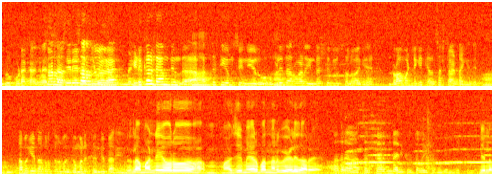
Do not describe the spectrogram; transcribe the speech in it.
ಇದು ಕೂಡ ಹಿಡಕಲ್ ಡ್ಯಾಮ್ದಿಂದ ಹತ್ತು ಟಿ ಎಂ ಸಿ ನೀರು ಹುಬ್ಬಳ್ಳಿ ಧಾರವಾಡ ಇಂಡಸ್ಟ್ರಿಯಲ್ ಯೂಸ್ ಸಲುವಾಗಿ ಡ್ರಾ ಮಾಡ್ಲಿಕ್ಕೆ ಕೆಲಸ ಸ್ಟಾರ್ಟ್ ಆಗಿದೆ. ತಮಗೇನಾದ್ರೂ ಏನಾದರೂ ಗಮನಕ್ಕೆ ತಂದಿದ್ದಾರೆ? ಇಲ್ಲ ಮೊನ್ನೆ ಇವರು ಮಾಜಿ ಮೇಯರ್ ಬಂದು ನನಗೂ ಹೇಳಿದ್ದಾರೆ. ಅದರ ಸರ್ಕಾರದಿಂದ ಅಧಿಕೃತವಾಗಿ ಇಲ್ಲ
